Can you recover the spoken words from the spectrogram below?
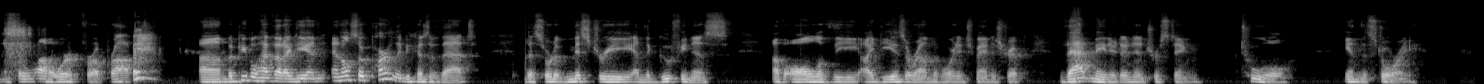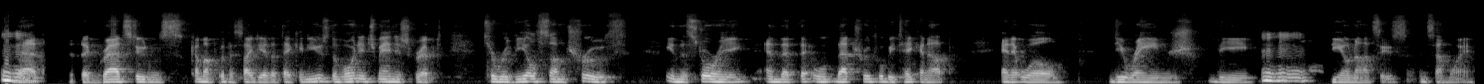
It's a lot of work for a prop. Um, but people have that idea, and, and also partly because of that, the sort of mystery and the goofiness of all of the ideas around the Voynich manuscript, that made it an interesting tool in the story. Mm-hmm. That the grad students come up with this idea that they can use the Voynich manuscript to reveal some truth in the story and that that, will, that truth will be taken up and it will derange the mm-hmm. neo Nazis in some way.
